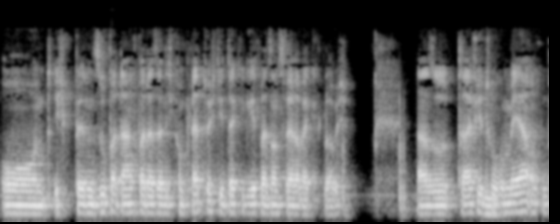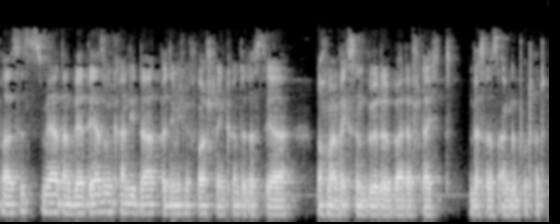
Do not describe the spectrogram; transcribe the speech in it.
Und ich bin super dankbar, dass er nicht komplett durch die Decke geht, weil sonst wäre er weg, glaube ich. Also drei, vier mhm. Tore mehr und ein paar Assists mehr, dann wäre der so ein Kandidat, bei dem ich mir vorstellen könnte, dass der nochmal wechseln würde, weil er vielleicht ein besseres Angebot hat.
